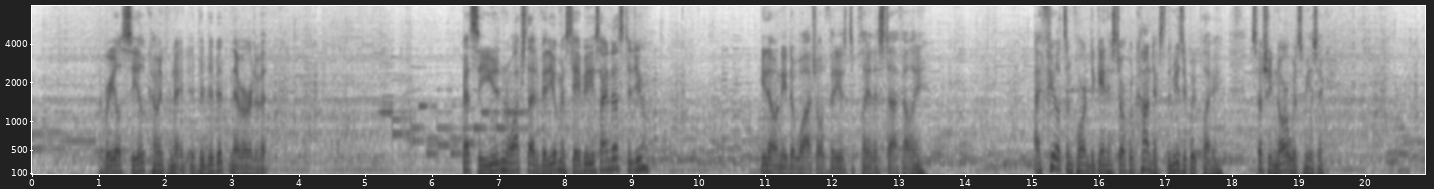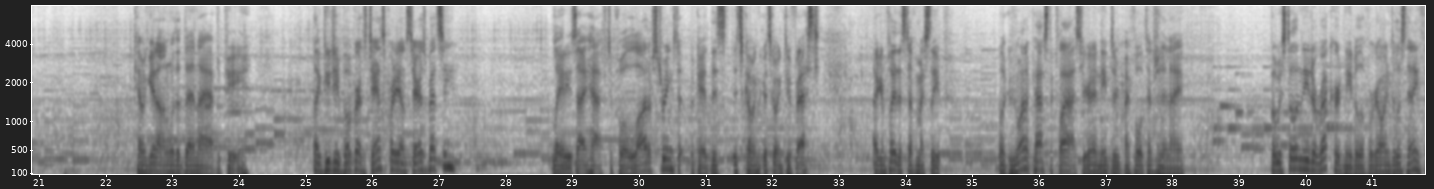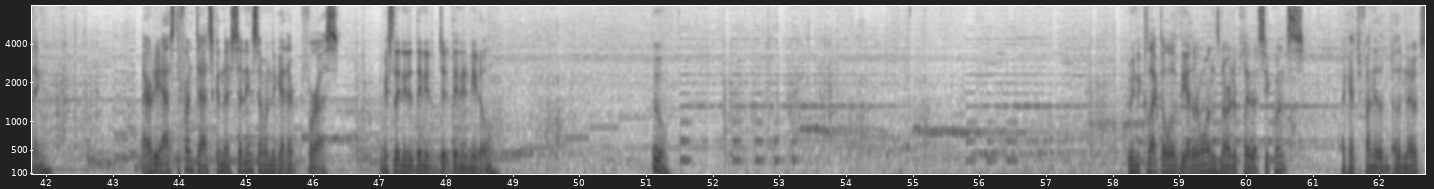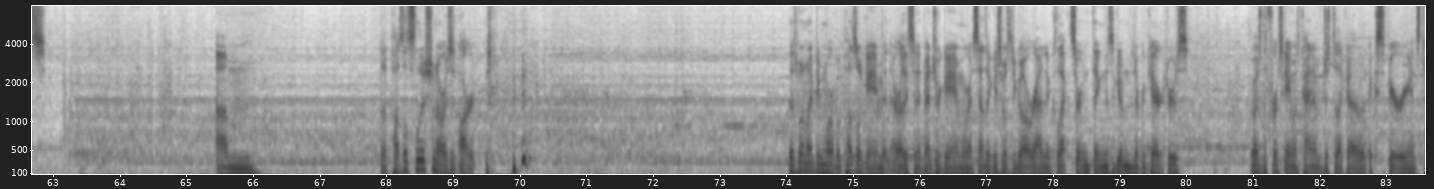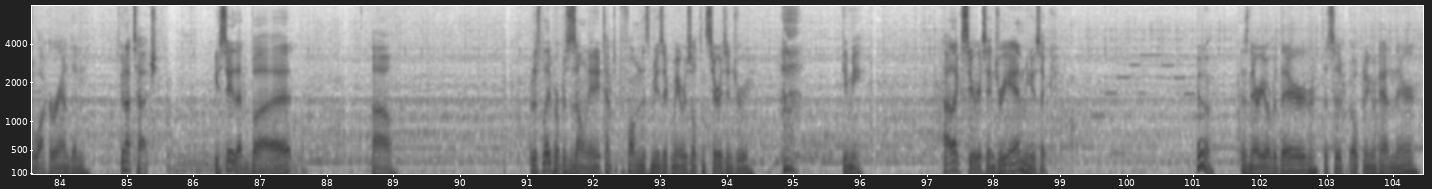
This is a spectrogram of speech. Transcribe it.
The real seal coming from... Never heard of it. Betsy, you didn't watch that video Miss Davy assigned us, did you? You don't need to watch old videos to play this stuff, Ellie. I feel it's important to gain historical context to the music we play, especially Norwood's music. Can we get on with it then? I have to pee. Like DJ Bogart's dance party downstairs, Betsy? Ladies, I have to pull a lot of strings to- Okay, this- it's going- it's going too fast. I can play this stuff in my sleep. Look, if you want to pass the class, you're gonna need to, my full attention tonight. But we still need a record needle if we're going to listen to anything. I already asked the front desk, and they're sending someone to get it for us. Okay, so they need they need they need a needle. Ooh. Do we need to collect all of the other ones in order to play that sequence? Okay, I have to find the other, other notes. Um... Is it a puzzle solution or is it art? This one might be more of a puzzle game, or at least an adventure game, where it sounds like you're supposed to go around and collect certain things and give them to different characters. Whereas the first game was kind of just like a experience to walk around in. Do not touch. You say that, but... Oh. For display purposes only, any attempt to perform this music may result in serious injury. Gimme. I like serious injury and music. Ooh. There's an area over there. There's an opening in there.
